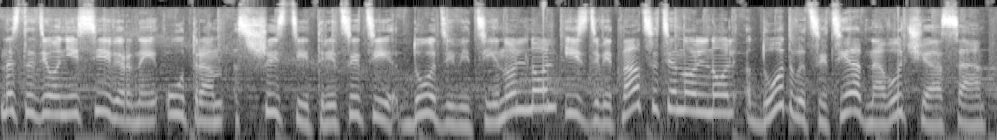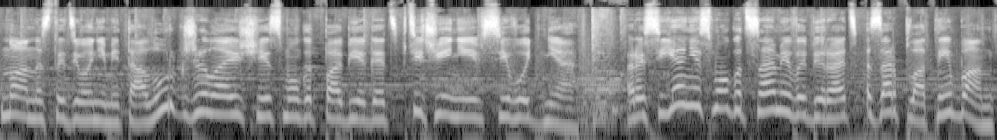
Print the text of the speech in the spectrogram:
На стадионе Северный утром с 6.30 до 9.00 и с 19.00 до 21 часа. Ну а на стадионе «Металлург» желающие смогут побегать в течение всего дня. Россияне смогут сами выбирать зарплатный банк.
